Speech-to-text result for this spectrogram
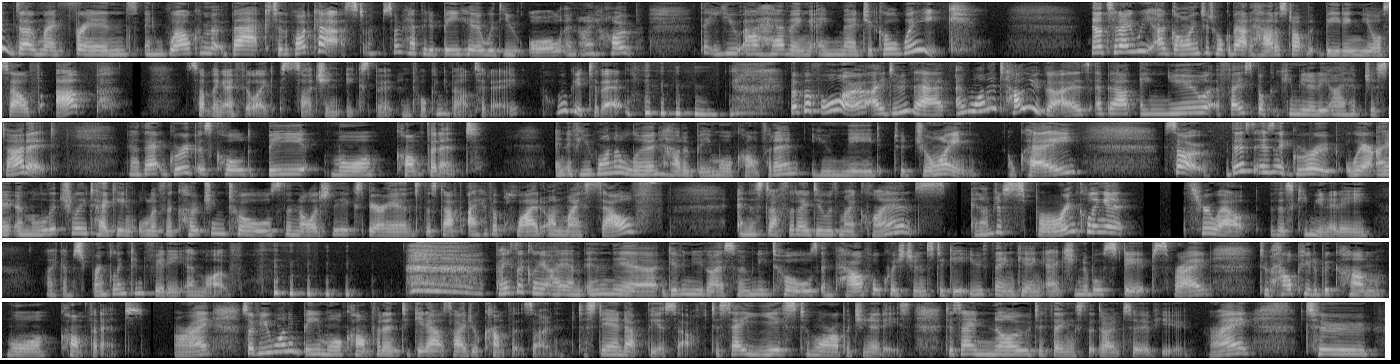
Hello, my friends, and welcome back to the podcast. I'm so happy to be here with you all, and I hope that you are having a magical week. Now, today we are going to talk about how to stop beating yourself up, something I feel like such an expert in talking about today. We'll get to that. but before I do that, I want to tell you guys about a new Facebook community I have just started. Now, that group is called Be More Confident. And if you want to learn how to be more confident, you need to join, okay? So, this is a group where I am literally taking all of the coaching tools, the knowledge, the experience, the stuff I have applied on myself, and the stuff that I do with my clients, and I'm just sprinkling it throughout this community like I'm sprinkling confetti and love. Basically, I am in there giving you guys so many tools and powerful questions to get you thinking, actionable steps, right? To help you to become more confident. All right. So, if you want to be more confident to get outside your comfort zone, to stand up for yourself, to say yes to more opportunities, to say no to things that don't serve you, right? To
